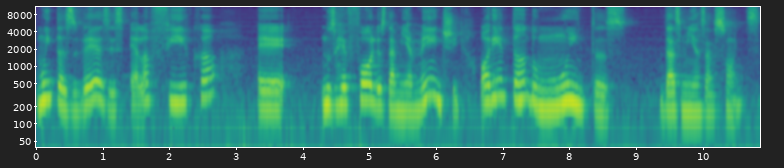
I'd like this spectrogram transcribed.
muitas vezes, ela fica é, nos refolhos da minha mente, orientando muitas das minhas ações.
